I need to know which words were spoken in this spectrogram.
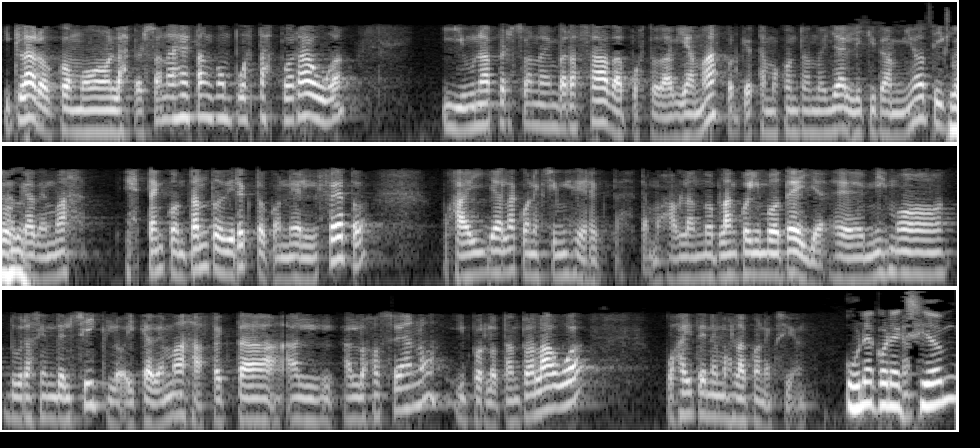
Y claro, como las personas están compuestas por agua y una persona embarazada, pues todavía más, porque estamos contando ya el líquido amniótico, que además está en contacto directo con el feto, pues ahí ya la conexión es directa. Estamos hablando blanco y en botella, eh, mismo duración del ciclo y que además afecta a los océanos y por lo tanto al agua, pues ahí tenemos la conexión una conexión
